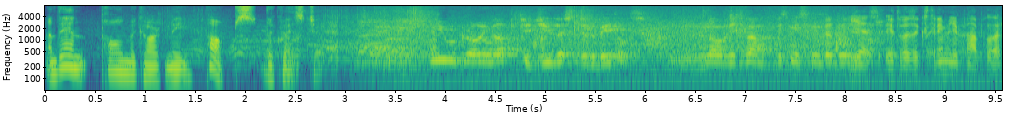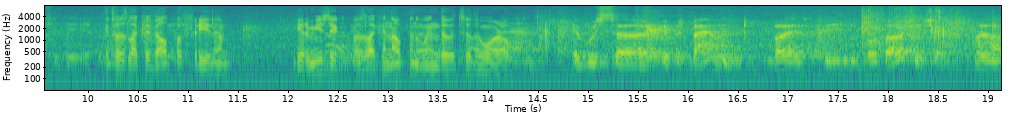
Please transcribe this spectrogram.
And then Paul McCartney pops the question. When you were growing up, did you listen to the Beatles? Yes, it was extremely popular. It was like a gulp of freedom. Your music was like an open window to the world. It was uh, it was banned by the authorities. yeah, I understand.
